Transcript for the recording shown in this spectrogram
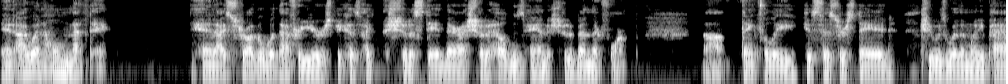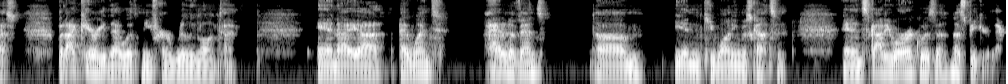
And I went home that day, and I struggled with that for years because I should have stayed there. I should have held his hand. I should have been there for him. Um, thankfully, his sister stayed. She was with him when he passed, but I carried that with me for a really long time and I uh, I went I had an event um, in Kewaunee, Wisconsin, and Scotty Rourke was a, a, speaker there.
